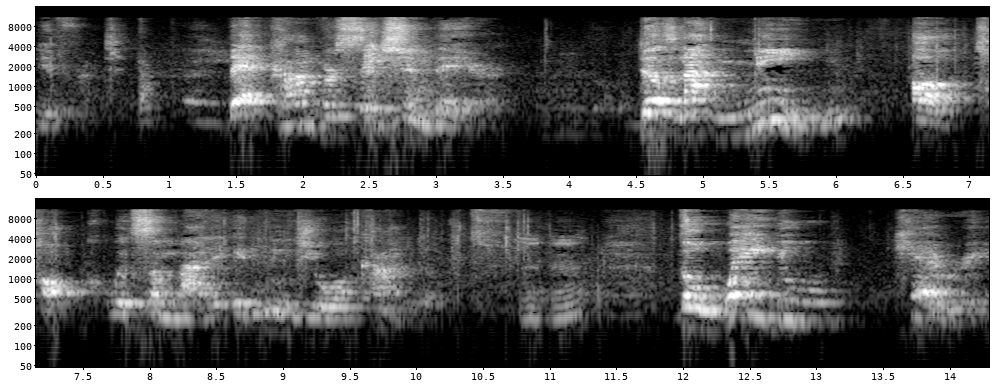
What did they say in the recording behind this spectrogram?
different. That conversation there does not mean a talk with somebody. It means your conduct. Mm-hmm. The way you carry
